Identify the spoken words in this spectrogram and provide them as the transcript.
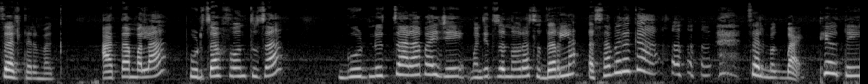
चल तर मग. आता मला पुढचा फोन तुझा गुड न्यूजचा आला पाहिजे. म्हणजे तुझा नवरा सुधारला असा बरं का? चल मग बाय ठेवते.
